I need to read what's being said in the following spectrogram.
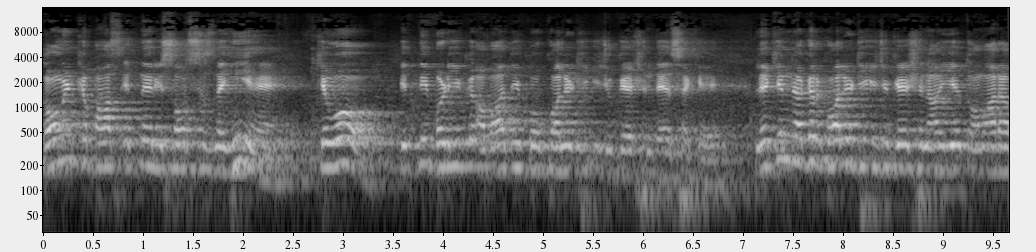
गवर्नमेंट के पास इतने रिसोर्स नहीं हैं कि वो इतनी बड़ी आबादी को क्वालिटी एजुकेशन दे सके। लेकिन अगर क्वालिटी एजुकेशन आई है तो हमारा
